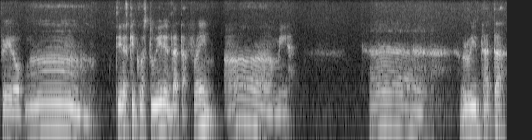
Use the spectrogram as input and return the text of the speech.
Pero. Mmm, tienes que construir el data frame. Ah, mira. Ah. Read data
